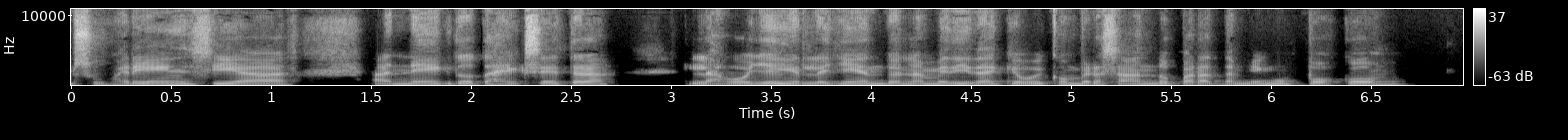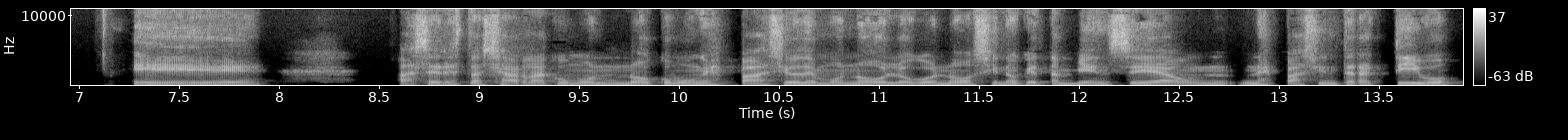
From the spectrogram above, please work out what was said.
sugerencias, anécdotas, etcétera. Las voy a ir leyendo en la medida que voy conversando para también un poco hacer esta charla como no como un espacio de monólogo, ¿no? sino que también sea un, espacio interactivo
